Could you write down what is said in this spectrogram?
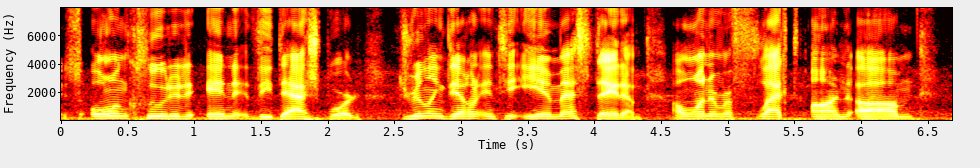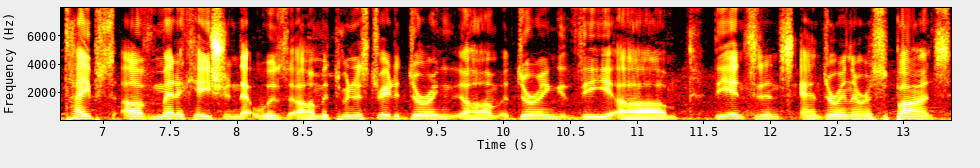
It's all included in the dashboard. Drilling down into EMS data, I want to reflect on um, types of medication that was um, administered during um, during the um, the incidents and during the response,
